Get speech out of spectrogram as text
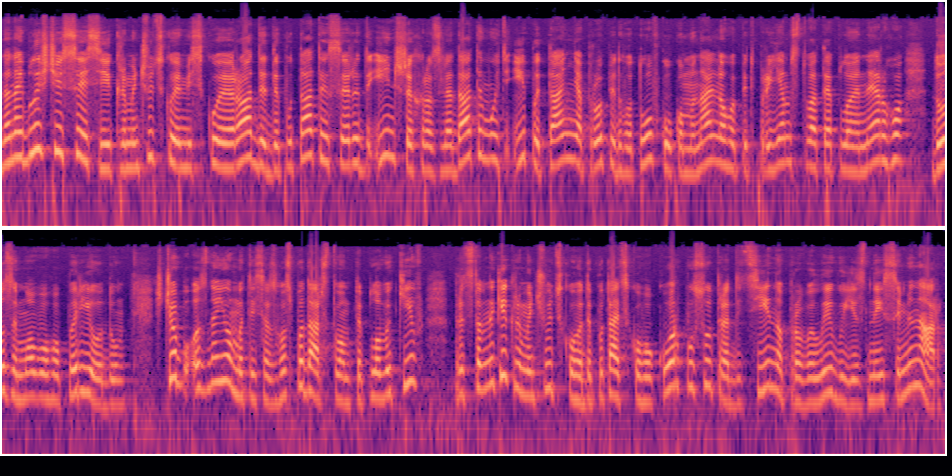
На найближчій сесії Кременчуцької міської ради депутати серед інших розглядатимуть і питання про підготовку комунального підприємства Теплоенерго до зимового періоду. Щоб ознайомитися з господарством тепловиків, представники Кременчуцького депутатського корпусу традиційно провели виїзний семінар.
